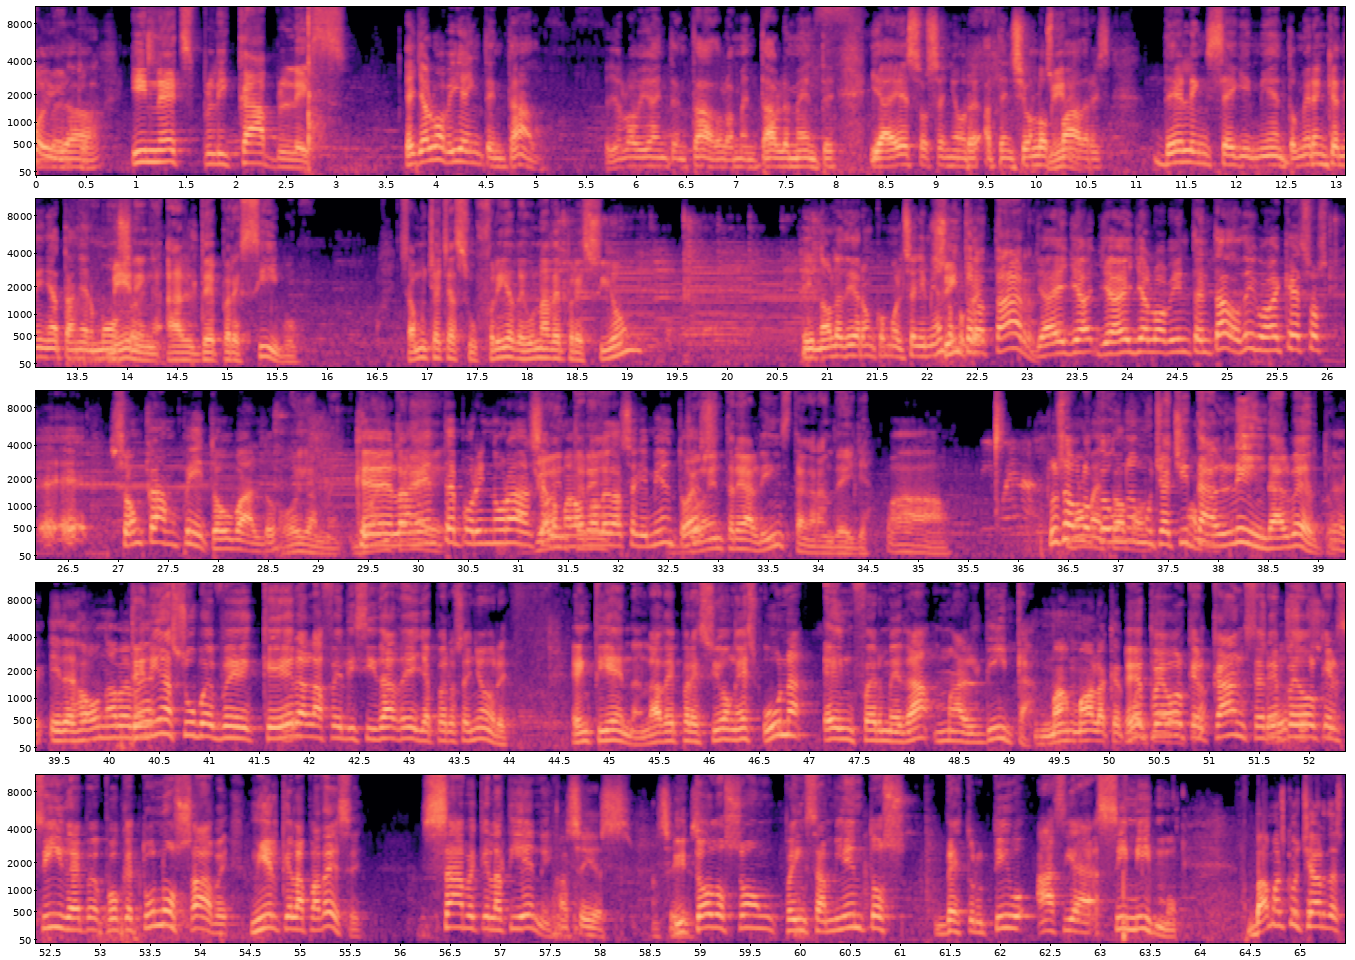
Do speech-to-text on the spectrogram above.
Oiga. Inexplicables. Ella lo había intentado. Ella lo había intentado, lamentablemente. Y a eso, señores, atención los Miren. padres, denle seguimiento. Miren qué niña tan hermosa. Miren, al depresivo. Esa muchacha sufría de una depresión Y no le dieron como el seguimiento. sin tratar. Ya ella, ya ella lo había intentado. Digo, es que esos eh, eh, son campitos, Ubaldo. Óigame. Que la gente por ignorancia a lo mejor no le da seguimiento a Yo eso. entré al Instagram de ella. Wow. ¿Tú sabes Un lo que una amor. muchachita linda, Alberto? Eh, Y dejó una bebé. Tenía su bebé que era la felicidad de ella, pero señores, entiendan, la depresión es una enfermedad maldita. más mala que Es peor que el cáncer, Sí, es peor sí. que el SIDA, peor- porque tú no sabes, ni el que la padece, sabe que la tiene. Así es. Así Y es. todos son pensamientos destructivos hacia sí mismo. Vamos a escuchar después.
